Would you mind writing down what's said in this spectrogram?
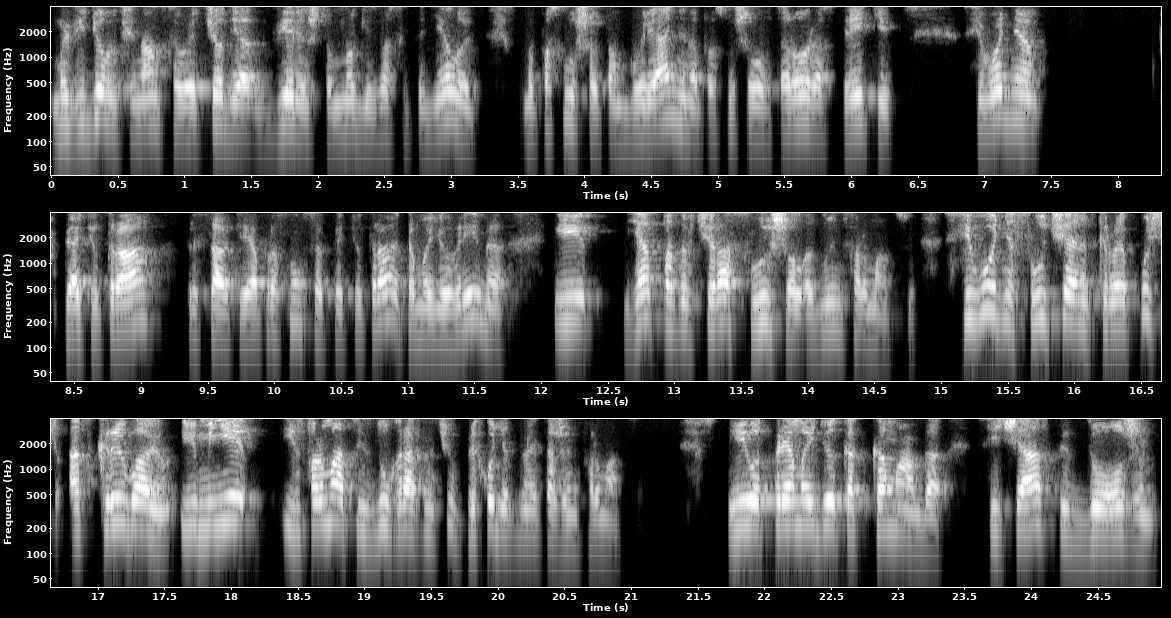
мы ведем финансовый отчет, я уверен, что многие из вас это делают, но послушав там Бурянина, послушав его второй раз, третий, сегодня в 5 утра, представьте, я проснулся в 5 утра, это мое время, и я позавчера слышал одну информацию. Сегодня случайно открываю почту, открываю, и мне информация из двух разных приходит на эта же информация. И вот прямо идет как команда. Сейчас ты должен,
